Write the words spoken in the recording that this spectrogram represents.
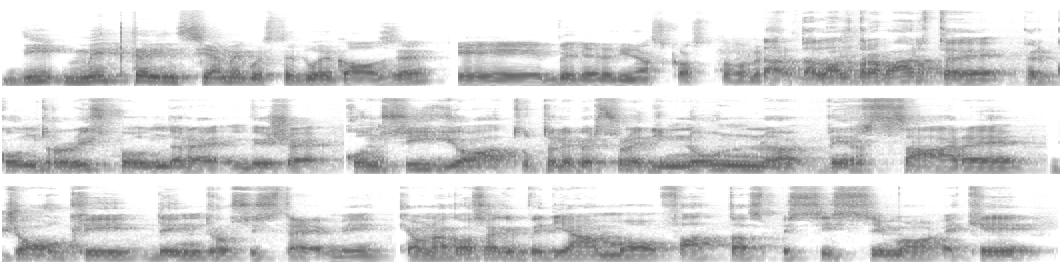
di mettere insieme queste due cose e vedere di nascosto le da, Dall'altra parte, per controrispondere, invece consiglio a tutte le persone di non versare giochi dentro sistemi, che è una cosa che vediamo fatta spessissimo e che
